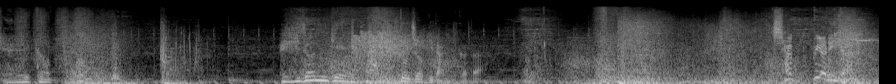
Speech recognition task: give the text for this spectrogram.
즐겁고 이런 게 압도적이란 거다. 작별이다.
